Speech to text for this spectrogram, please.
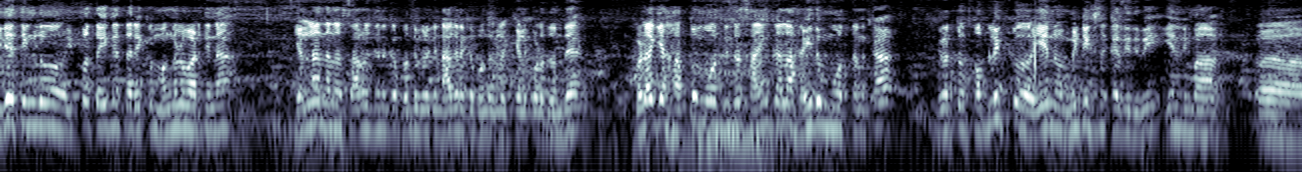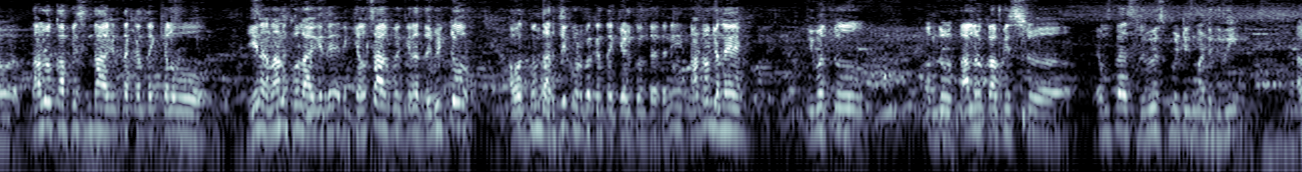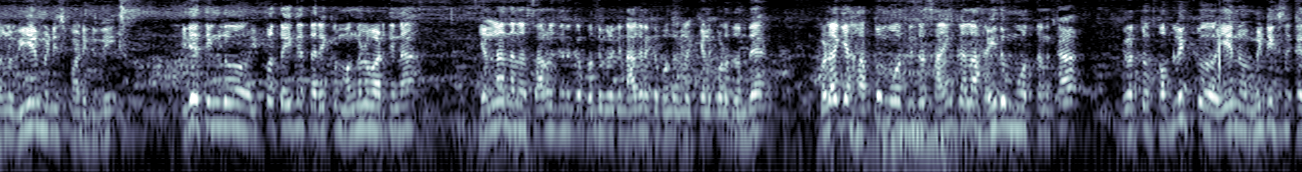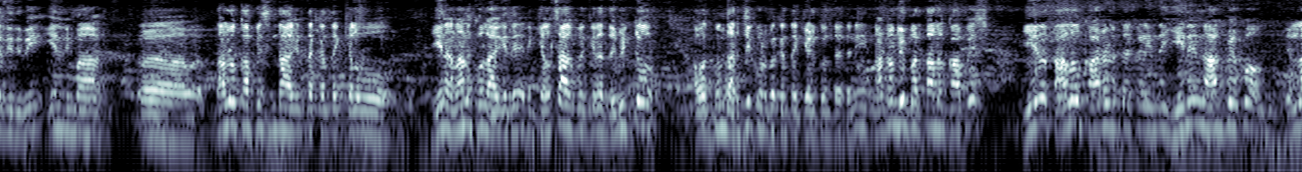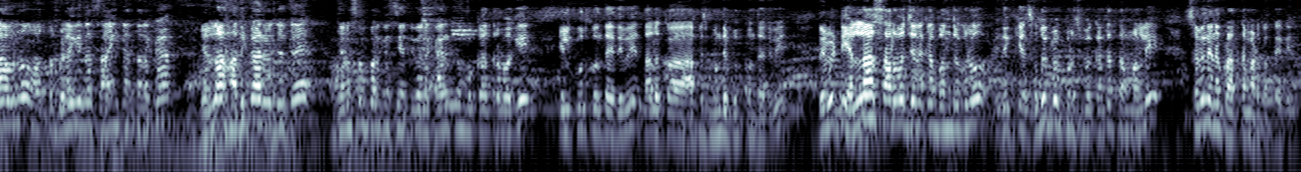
ಇದೇ ತಿಂಗಳು ಇಪ್ಪತ್ತೈದನೇ ತಾರೀಕು ಮಂಗಳವಾರ ದಿನ ಎಲ್ಲ ನನ್ನ ಸಾರ್ವಜನಿಕ ಬಂಧುಗಳಿಗೆ, ನಾಗರಿಕ ಬಂಧುಗಳಿಗೆ ಕೇಳ್ಕೊಳ್ಳೋದೊಂದೇ. ಬೆಳಗ್ಗೆ ಹತ್ತು ಮೂವತ್ತರಿಂದ ಸಾಯಂಕಾಲ ಐದು ಮೂವತ್ತು ತನಕ ಇವತ್ತು ಪಬ್ಲಿಕ್ ಏನು ಮೀಟಿಂಗ್ಸ್ನ ಕರೆದಿದ್ವಿ ಏನು ನಿಮ್ಮ ತಾಲೂಕು ಆಫೀಸಿಂದ ಆಗಿರ್ತಕ್ಕಂಥ ಕೆಲವು ಏನು ಅನಾನುಕೂಲ ಆಗಿದೆ ನೀವು ಕೆಲಸ ಆಗಬೇಕಿಲ್ಲ ದಯವಿಟ್ಟು ಅವತ್ತು ಬಂದು ಅರ್ಜಿ ಕೊಡಬೇಕಂತ ಕೇಳ್ಕೊತಾ ಇದ್ದೀನಿ. ನಾಟ್ ಓನ್ಲಿ ಇವತ್ತು ಒಂದು taluk office employees reviews meeting ಮಾಡಿದ್ವಿ ಆಗಲೂ ವಿ ಎ ಮೀಟಿಂಗ್ಸ್ ಮಾಡಿದ್ವಿ ಇದೇ ತಿಂಗಳು ಇಪ್ಪತ್ತೈದನೇ ತಾರೀಕು ಮಂಗಳವಾರ ದಿನ ಎಲ್ಲ ನನ್ನ ಸಾರ್ವಜನಿಕ ಬಂಧುಗಳಿಗೆ, ನಾಗರಿಕ ಬಂಧುಗಳಿಗೆ ಕೇಳ್ಕೊಳ್ಳೋದೊಂದೇ. ಬೆಳಗ್ಗೆ ಹತ್ತು ಮೂವತ್ತರಿಂದ ಸಾಯಂಕಾಲ ಐದು ಮೂವತ್ತು ತನಕ ಇವತ್ತು ಪಬ್ಲಿಕ್ ಏನು ಮೀಟಿಂಗ್ಸ್ ಕರೆದಿದ್ವಿ ಏನು ನಿಮ್ಮ ತಾಲೂಕು ಆಫೀಸಿಂದ ಆಗಿರ್ತಕ್ಕಂಥ ಕೆಲವು ಏನು ಅನಾನುಕೂಲ ಆಗಿದೆ ನೀವು ಕೆಲಸ ಆಗಬೇಕಿಲ್ಲ, ದಯವಿಟ್ಟು ಅವತ್ತು ಬಂದು ಅರ್ಜಿ ಕೊಡಬೇಕಂತ ಕೇಳ್ಕೊತಾ ಇದ್ದೀನಿ. Not only for taluk office ಏನು ತಾಲೂಕು ಆಡಳಿತ ಕಡೆಯಿಂದ ಏನೇನು ಆಗಬೇಕು ಎಲ್ಲವನ್ನು ಅವತ್ತು ಬೆಳಗಿನ ಸಾಯಂಕಾಲ ತನಕ ಎಲ್ಲ ಅಧಿಕಾರಿಗಳ ಜೊತೆ ಜನಸಂಪರ್ಕ ಸೇತುವೆ ಅನ್ನೋ ಕಾರ್ಯಕ್ರಮ ಮುಖಾಂತರವಾಗಿ ಇಲ್ಲಿ ಕೂತ್ಕೊಂತ ಇದ್ದೀವಿ. ತಾಲೂಕು ಆಫೀಸ್ ಮುಂದೆ ಕೂತ್ಕೊಂತ ಇದ್ದೀವಿ. ದಯವಿಟ್ಟು ಎಲ್ಲ ಸಾರ್ವಜನಿಕ ಬಂಧುಗಳು ಇದಕ್ಕೆ ಸದುಪಯೋಗ ಪಡಿಸ್ಬೇಕಂತ ತಮ್ಮಲ್ಲಿ ಸವಿನಯನ ಪ್ರಾರ್ಥನೆ ಮಾಡ್ಕೊತಾ ಇದ್ದೀವಿ.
